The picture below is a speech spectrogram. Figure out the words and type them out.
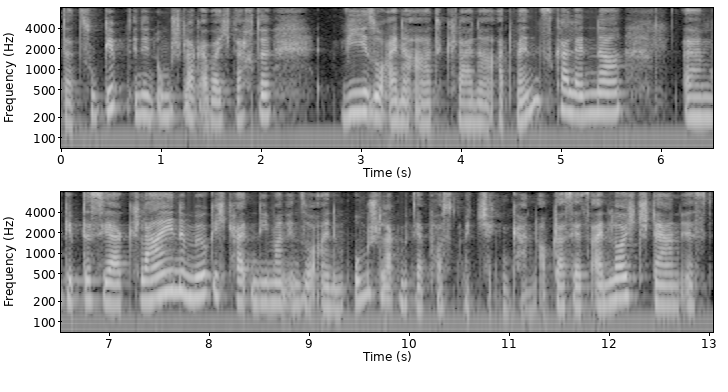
dazu gibt in den Umschlag, aber ich dachte, wie so eine Art kleiner Adventskalender ähm, gibt es ja kleine Möglichkeiten, die man in so einem Umschlag mit der Post mitschicken kann. Ob das jetzt ein Leuchtstern ist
